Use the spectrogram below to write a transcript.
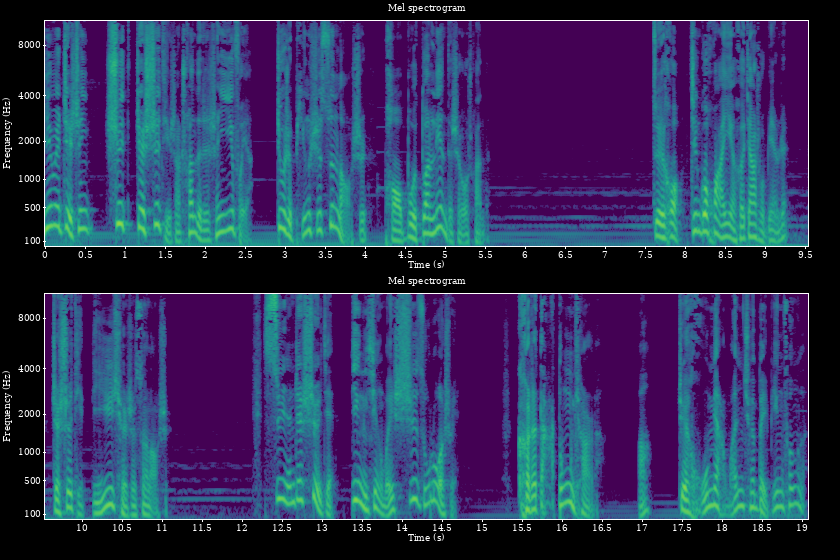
因为这身尸这尸体上穿的这身衣服呀，就是平时孙老师跑步锻炼的时候穿的。最后经过化验和家属辨认，这尸体的确是孙老师。虽然这事件定性为失足落水，可是大冬天的啊，这湖面完全被冰封了，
